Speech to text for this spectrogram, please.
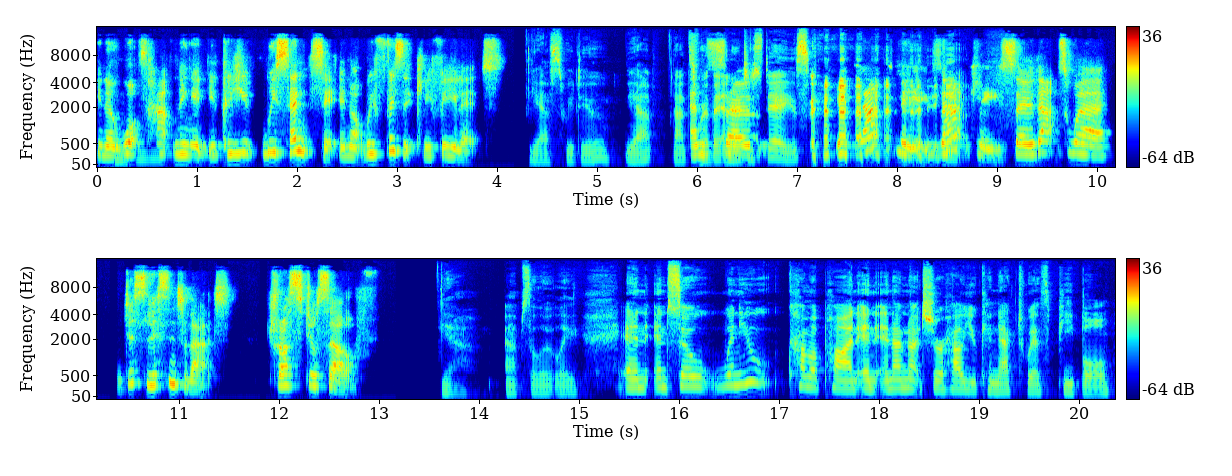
you know mm-hmm. what's happening in you because you we sense it you know we physically feel it yes we do. Yeah that's and where the so, energy stays. Exactly exactly. Yeah. so that's where just listen to that. Trust yourself. Yeah absolutely. And and so when you come upon and and i'm not sure how you connect with people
